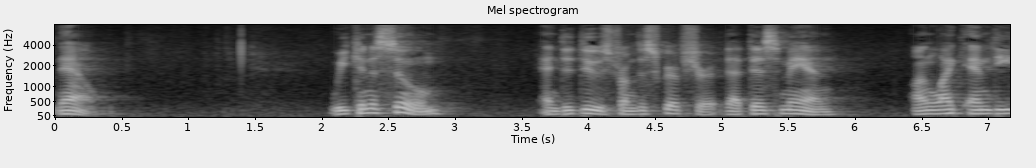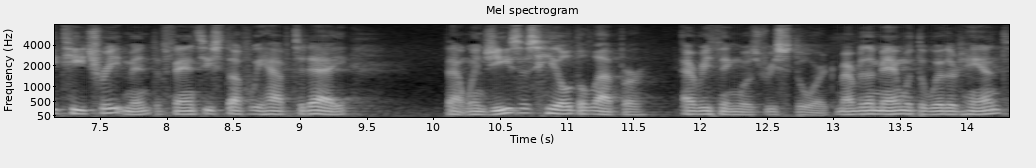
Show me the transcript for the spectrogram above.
Now, we can assume and deduce from the scripture that this man, unlike MDT treatment, the fancy stuff we have today, that when Jesus healed the leper, everything was restored. Remember the man with the withered hand?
